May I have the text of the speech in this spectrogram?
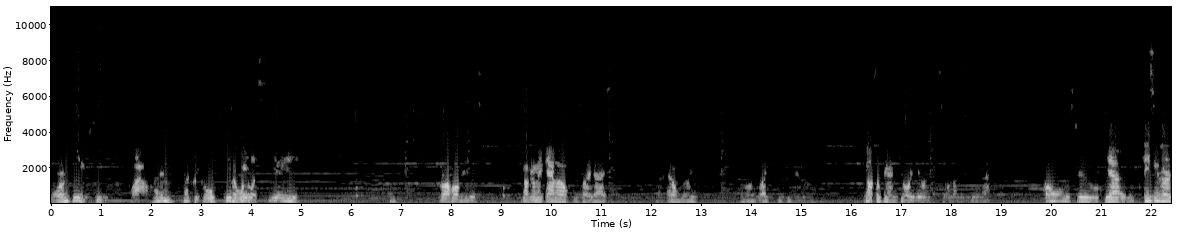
More heat. Wow. I didn't that's pretty cool. These are weightless. Yay! Drop all these. Not gonna make ammo. I'm sorry guys. I don't really, I don't really like ammo. It's not something I enjoy doing, so I'm not gonna do that. Holes to, yeah, casings are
